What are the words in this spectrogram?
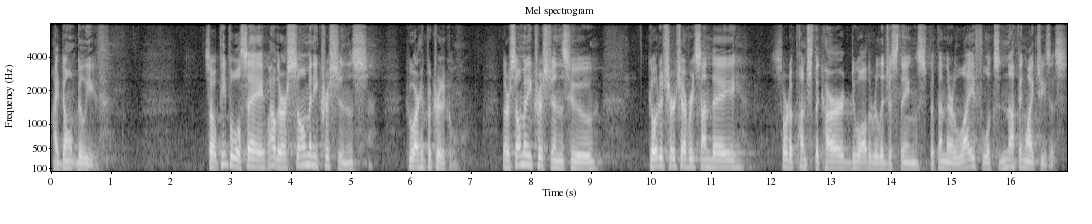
I don't believe. So people will say, wow, there are so many Christians who are hypocritical. There are so many Christians who go to church every Sunday, sort of punch the card, do all the religious things, but then their life looks nothing like Jesus.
